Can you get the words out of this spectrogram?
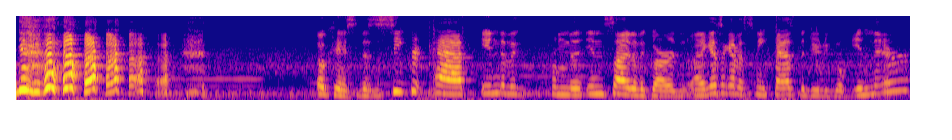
okay, so there's a secret path into the from the inside of the garden. I guess I gotta sneak past the dude to go in there.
